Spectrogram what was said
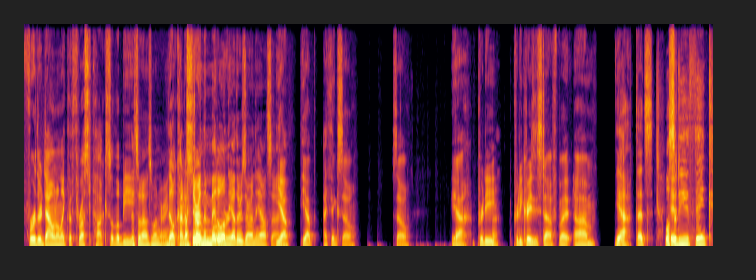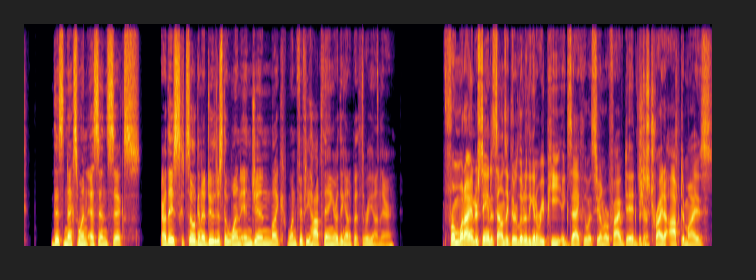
further down on like the thrust puck, so they'll be That's what I was wondering. They'll kinda like they're in the middle and the others are on the outside. Yep, yep. I think so. So, yeah, pretty Huh. pretty crazy stuff. But um, yeah, that's Well, so do you think this next one, SN6, are they still going to do just the one engine, like 150 hop thing, or are they going to put three on there? From what I understand. It sounds like they're literally going to repeat exactly what serial number five did, but Sure. just try to optimize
